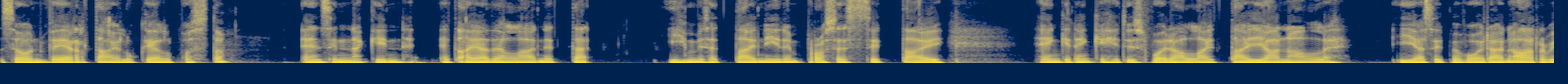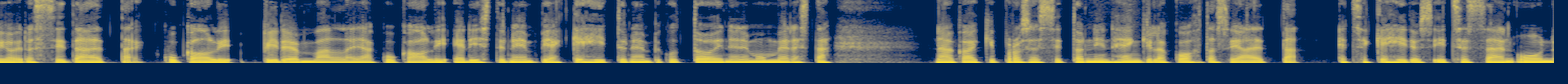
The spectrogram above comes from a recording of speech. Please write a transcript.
se on vertailukelpoista. Ensinnäkin, että ajatellaan, että ihmiset tai niiden prosessit tai henkinen kehitys voidaan laittaa janalle ja sitten me voidaan arvioida sitä, että kuka oli pidemmällä ja kuka oli edistyneempi ja kehittyneempi kuin toinen. Ja mun mielestä nämä kaikki prosessit on niin henkilökohtaisia, että, että se kehitys itsessään on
